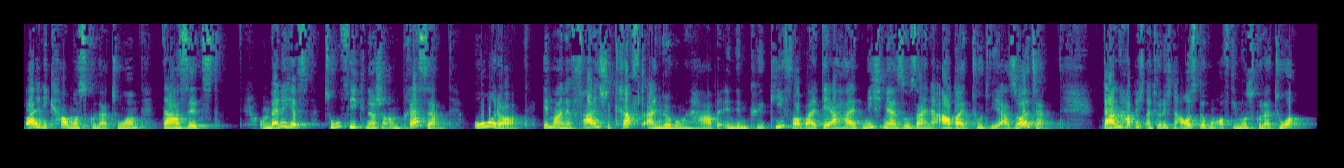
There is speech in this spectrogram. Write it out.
weil die Kaumuskulatur da sitzt. Und wenn ich jetzt zu viel knirsche und presse oder immer eine falsche Krafteinwirkung habe in dem Kiefer, weil der halt nicht mehr so seine Arbeit tut, wie er sollte, dann habe ich natürlich eine Auswirkung auf die Muskulatur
